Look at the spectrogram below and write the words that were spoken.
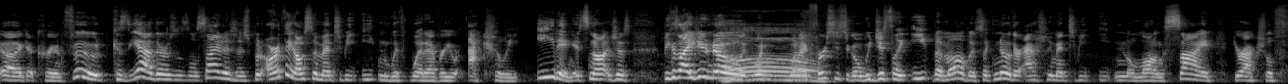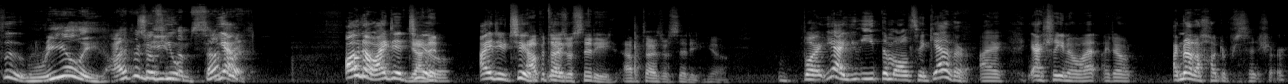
uh, get Korean food because yeah, there's those little side dishes, but aren't they also meant to be eaten with whatever you're actually eating? It's not just because I do know like when when I first used to go, we just like eat them all, but it's like no, they're actually meant to be eaten alongside your actual food. Really? I've been So if eating you- them separate. yeah. Oh no, I did too. Yeah, they- I do too. Appetizer Like- City. Appetizer City. Yeah. But yeah, you eat them all together. I actually, you know what? I don't. I'm not hundred percent sure.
